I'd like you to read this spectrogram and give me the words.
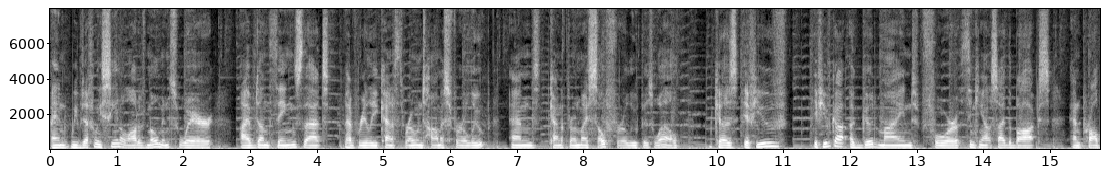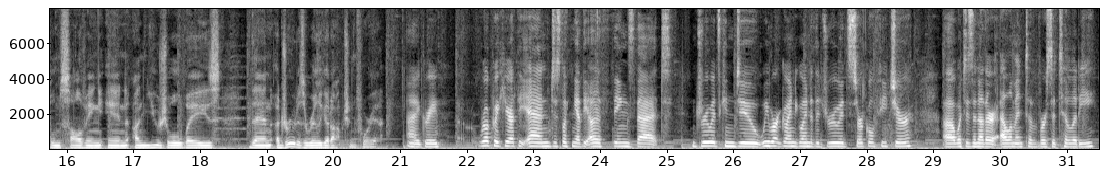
And we've definitely seen a lot of moments where I've done things that have really kind of thrown Thomas for a loop and kind of thrown myself for a loop as well because if you've if you've got a good mind for thinking outside the box and problem solving in unusual ways, then a druid is a really good option for you. I agree. Real quick here at the end, just looking at the other things that druids can do. We weren't going to go into the druid circle feature, uh, which is another element of versatility.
